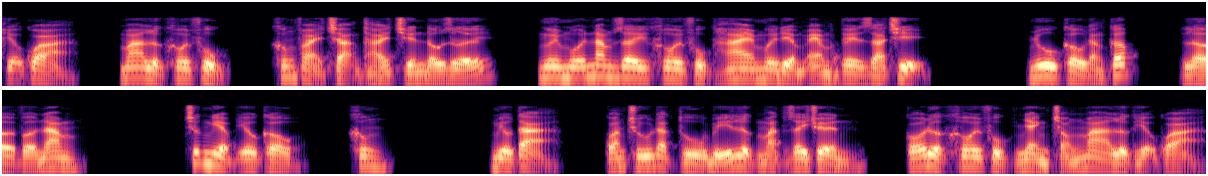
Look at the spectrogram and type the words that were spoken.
Hiệu quả, ma lực khôi phục, không phải trạng thái chiến đấu dưới, người mỗi năm giây khôi phục hai mươi điểm mp giá trị. Nhu cầu đẳng cấp lv năm. Chức nghiệp yêu cầu, không. Miêu tả quan chú đặc thù bí lực mặt dây chuyền, có được khôi phục nhanh chóng ma lực hiệu quả.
